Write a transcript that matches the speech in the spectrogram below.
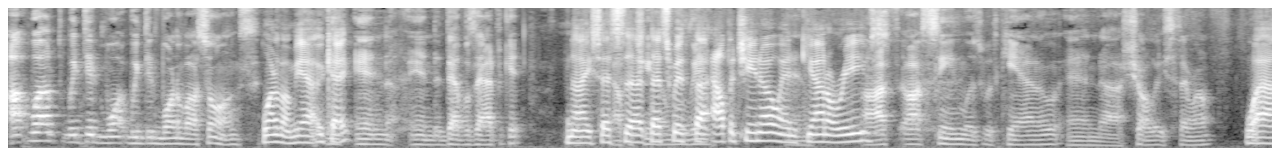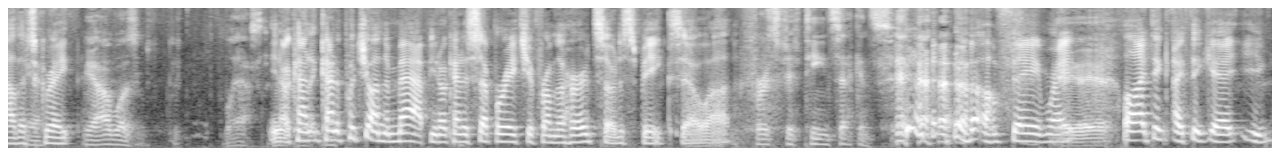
Uh, well, we did one. We did one of our songs. One of them, yeah. Okay. In in, in the Devil's Advocate. Nice. That's uh, that's with uh, Al Pacino and, and, Keanu Reeves. Our, our, scene was with Keanu and uh, Charlize Theron. Wow, that's yeah. great. Yeah, I was blast. You know, kind of kind of put you on the map. You know, kind of separates you from the herd, so to speak. So uh, first fifteen seconds of fame, right? Yeah, yeah, well, I think I think uh, you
